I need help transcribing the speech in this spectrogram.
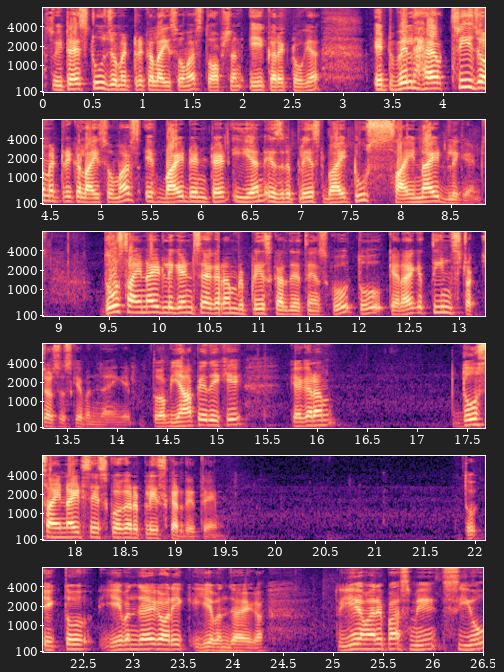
So it has two geometrical isomers तो ऑप्शन ए करेक्ट हो गया। It will have three geometrical isomers if bidentate En is replaced by two cyanide ligands. दो साइनाइड लिगेंड से अगर हम रिप्लेस कर देते हैं इसको तो कह रहा है कि तीन स्ट्रक्चर्स इसके बन जाएँगे तो अब यहाँ पे देखिए कि अगर हम दो साइनाइड से इसको अगर रिप्लेस कर देते हैं तो एक तो ये बन जाएगा और एक ये बन जाएगा तो ये हमारे पास में C O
